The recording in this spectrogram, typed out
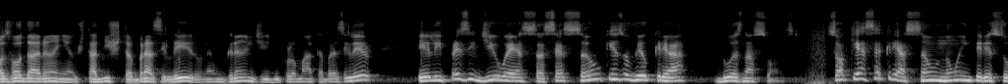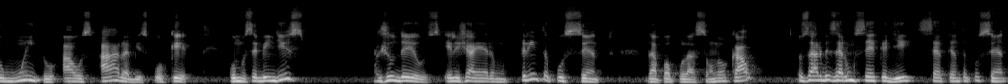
Oswaldo Aranha, o estadista brasileiro, né, um grande diplomata brasileiro, ele presidiu essa sessão que resolveu criar duas nações. Só que essa criação não interessou muito aos árabes, porque, como você bem disse, os judeus eles já eram 30% da população local, os árabes eram cerca de 70%.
